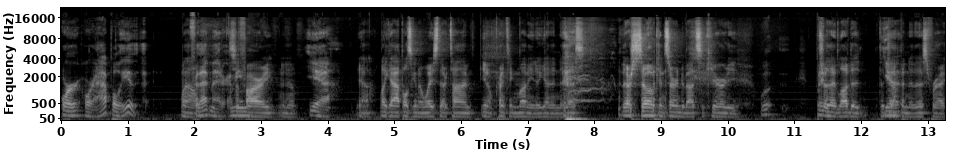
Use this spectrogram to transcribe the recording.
Or or Apple either. Well, for that matter. I Safari. Mean, you know, yeah. Yeah, like Apple's going to waste their time, you know, printing money to get into this. They're so concerned about security. Well, I'm sure they'd love to, to yeah, jump into this fray.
